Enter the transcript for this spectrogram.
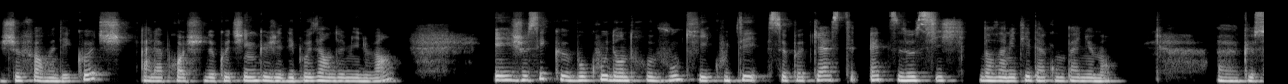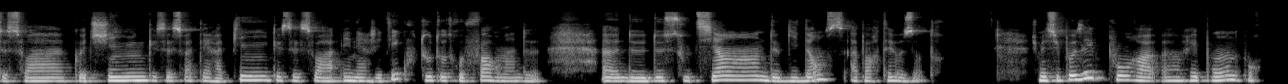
je forme des coachs à l'approche de coaching que j'ai déposé en 2020 et je sais que beaucoup d'entre vous qui écoutez ce podcast êtes aussi dans un métier d'accompagnement. Euh, que ce soit coaching, que ce soit thérapie, que ce soit énergétique ou toute autre forme hein, euh, de, de, soutien, de guidance apportée aux autres. Je me suis posée pour euh, répondre, pour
